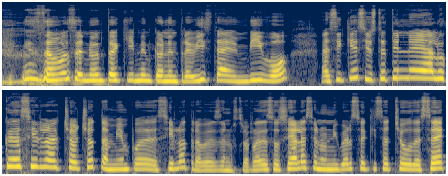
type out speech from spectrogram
Estamos en un toquín con entrevista en vivo. Así que si usted tiene algo que decirle al Chocho, también puede decirlo a través de nuestras redes sociales en Universo XHUDC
